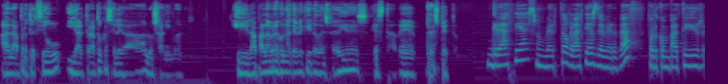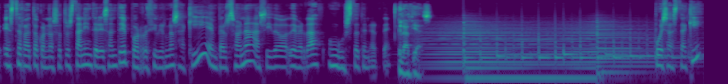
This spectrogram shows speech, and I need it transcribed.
a la protección y al trato que se le da a los animales. Y la palabra con la que me quiero despedir es esta, de respeto. Gracias, Humberto, gracias de verdad por compartir este rato con nosotros tan interesante, por recibirnos aquí en persona. Ha sido de verdad un gusto tenerte. Gracias. Pues hasta aquí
